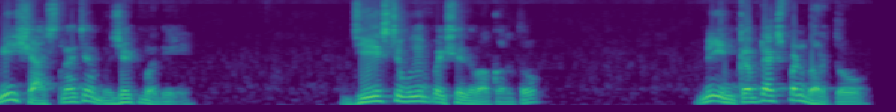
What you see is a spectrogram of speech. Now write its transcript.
मी शासनाच्या बजेटमध्ये जी एस टीमधून पैसे जमा करतो. मी इन्कम टॅक्स पण भरतो.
